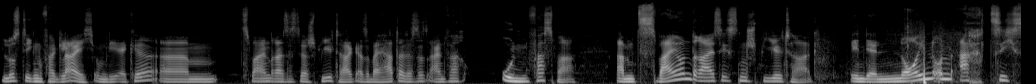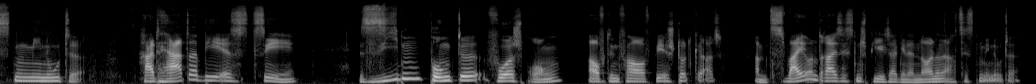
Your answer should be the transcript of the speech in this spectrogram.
lustigen Vergleich um die Ecke. Ähm, 32. Spieltag. Also bei Hertha, das ist einfach unfassbar. Am 32. Spieltag, in der 89. Minute, hat Hertha BSC sieben Punkte Vorsprung auf den VfB Stuttgart am 32. Spieltag in der 89. Minute.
